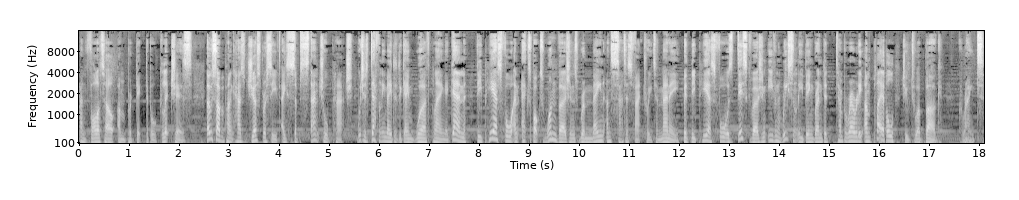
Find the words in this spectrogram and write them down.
and volatile, unpredictable glitches. Though Cyberpunk has just received a substantial patch, which has definitely made it a game worth playing again, the PS4 and Xbox One versions remain unsatisfactory to many, with the PS4's disc version even recently being rendered temporarily unplayable due to a bug. Great.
